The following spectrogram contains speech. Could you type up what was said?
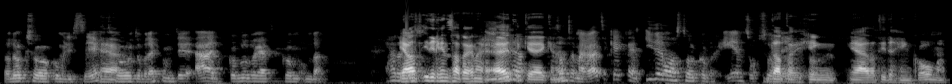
dat ook zo gecommuniceerd. Ja. Groot overlegcomité, ah, die gaat er komen, omdat... Ja, was- want iedereen zat daar naar iedereen uit te kijken. Hè? zat er naar uit te kijken en iedereen was het er ook over eens. Of zo Dat, er ging, ja, dat die er ging komen.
